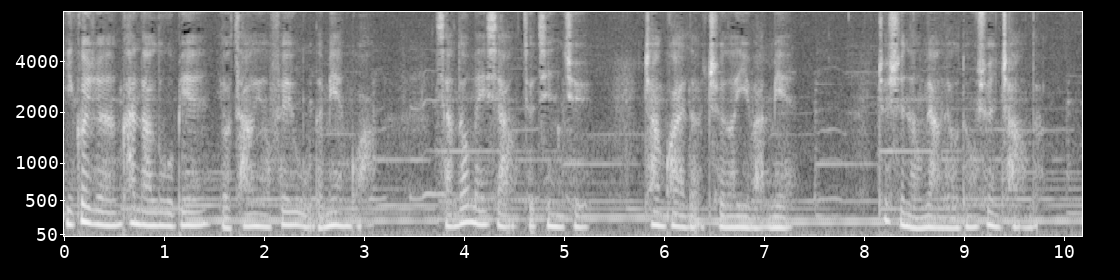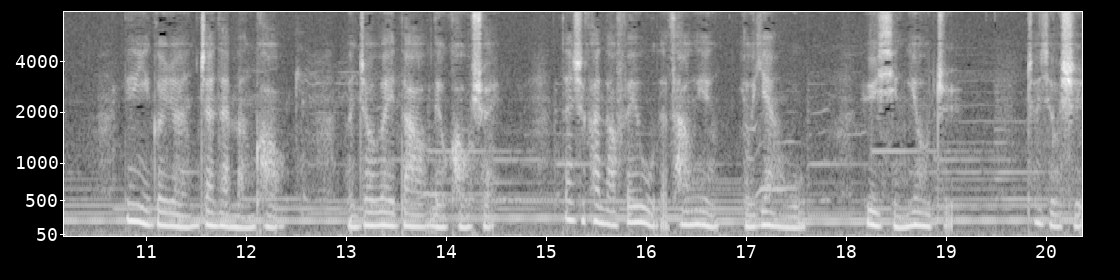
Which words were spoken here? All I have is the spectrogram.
一个人看到路边有苍蝇飞舞的面馆，想都没想就进去，畅快地吃了一碗面，这是能量流动顺畅的。另一个人站在门口，闻着味道流口水，但是看到飞舞的苍蝇又厌恶，欲行又止，这就是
